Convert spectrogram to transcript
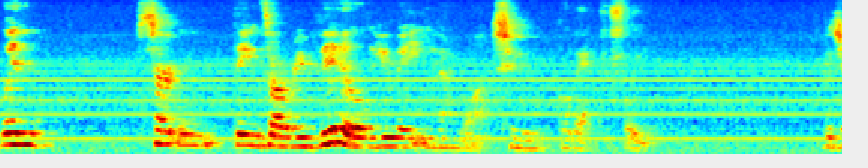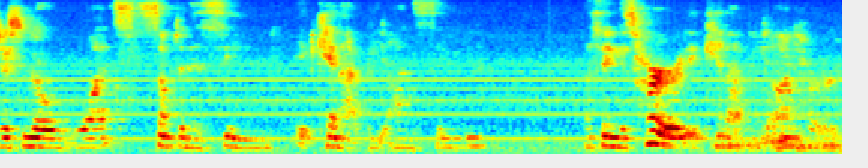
When certain things are revealed, you may even want to go back to sleep. But just know once something is seen, it cannot be unseen. A thing is heard, it cannot be unheard.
